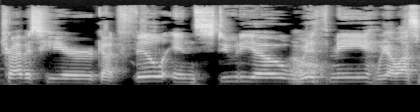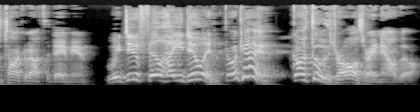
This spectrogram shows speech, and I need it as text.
Travis here, got Phil in studio Oh. with me. We got lots to talk about today, man. We do, Phil. How you doing? Doing good. Going through withdrawals right now, though.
